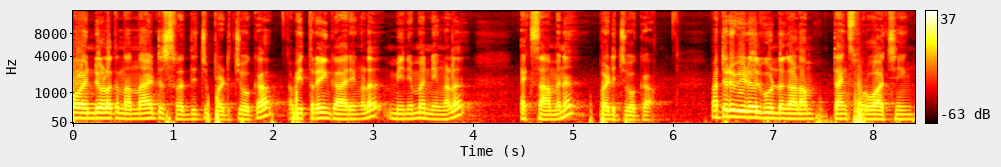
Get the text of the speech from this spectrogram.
പോയിന്റുകളൊക്കെ നന്നായിട്ട് ശ്രദ്ധിച്ച് പഠിച്ചു വെക്കുക അപ്പോൾ ഇത്രയും കാര്യങ്ങൾ മിനിമം നിങ്ങൾ എക്സാമിന് പഠിച്ചു വെക്കുക മറ്റൊരു വീഡിയോയിൽ വീണ്ടും കാണാം. താങ്ക്സ് ഫോർ വാച്ചിങ്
